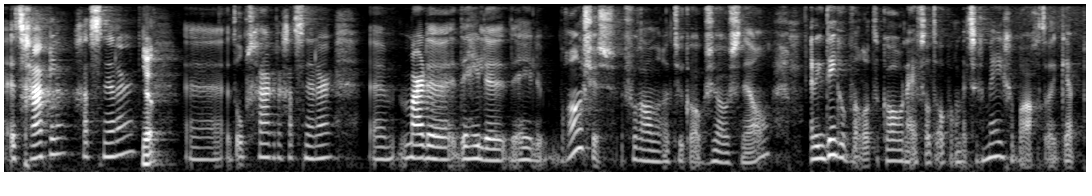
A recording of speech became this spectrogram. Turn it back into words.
het schakelen gaat sneller. Ja. Uh, het opschakelen gaat sneller. Um, maar de, de, hele, de hele branches veranderen natuurlijk ook zo snel. En ik denk ook wel dat de corona heeft dat ook wel met zich meegebracht. Ik heb...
